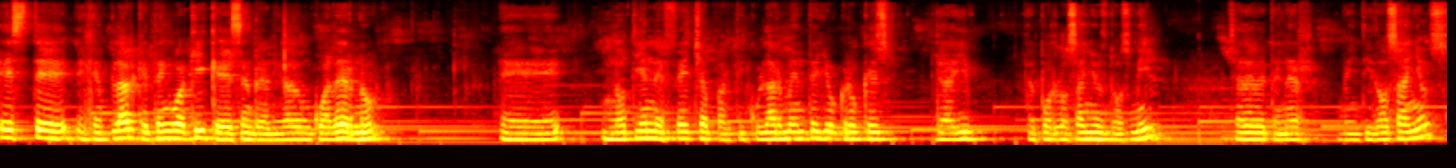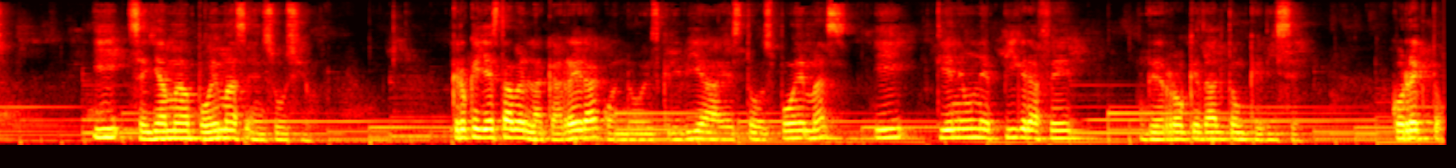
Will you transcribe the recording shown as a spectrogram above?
este ejemplar que tengo aquí, que es en realidad un cuaderno, eh, no tiene fecha particularmente, yo creo que es de ahí, de por los años 2000, ya debe tener 22 años, y se llama Poemas en Sucio. Creo que ya estaba en la carrera cuando escribía estos poemas y tiene un epígrafe de Roque Dalton que dice, correcto,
